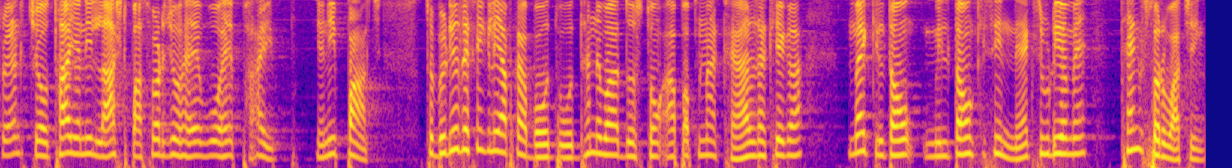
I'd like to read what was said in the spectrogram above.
फ्रेंड चौथा यानी लास्ट पासवर्ड जो है, वो है फाइव यानी पाँच। तो वीडियो देखने के लिए आपका बहुत बहुत धन्यवाद दोस्तों। आप अपना ख्याल रखिएगा। मैं किलता हूँ, मिलता हूँ किसी नेक्स्ट वीडियो में। थैंक्स फॉर वॉचिंग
